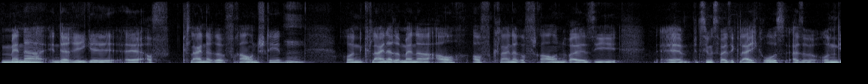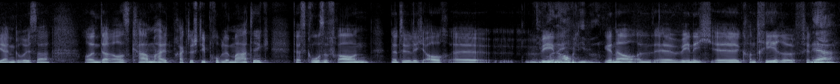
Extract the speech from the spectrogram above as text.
Männer in der Regel äh, auf kleinere Frauen stehen. Mhm und kleinere Männer auch auf kleinere Frauen, weil sie äh, beziehungsweise gleich groß, also ungern größer. Und daraus kam halt praktisch die Problematik, dass große Frauen natürlich auch äh, wenig. auch Liebe. Genau, und äh, wenig äh, Konträre finden. Ja.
